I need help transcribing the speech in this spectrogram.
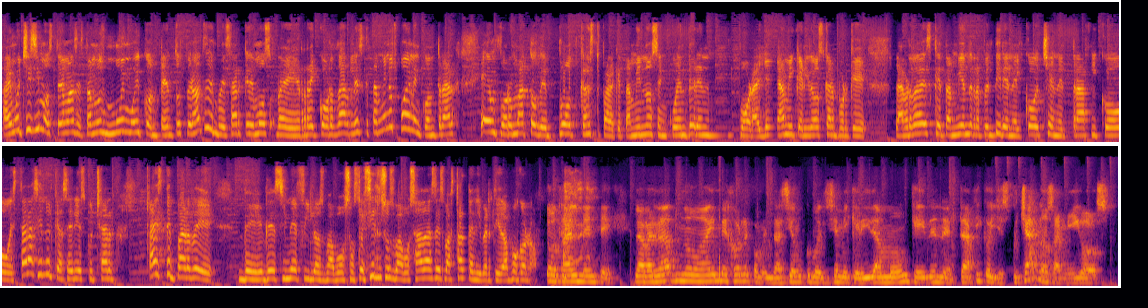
Hay muchísimos temas, estamos muy, muy contentos, pero antes de empezar queremos eh, recordarles que también nos pueden encontrar en formato de podcast para que también nos encuentren por allá, mi querido Oscar, porque la verdad es que también de repente ir en el coche, en el tráfico, o estar haciendo el quehacer y escuchar a este par de, de, cinéfilos babosos, decir sus babosadas es bastante divertido, ¿a poco no? Totalmente. La verdad no hay mejor recomendación, como dice mi querida Mon, que ir en el tráfico y escucharnos, amigos.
